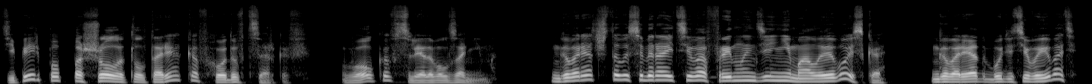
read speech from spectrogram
Теперь поп пошел от алтаря ко входу в церковь. Волков следовал за ним. «Говорят, что вы собираете во Фринланде немалое войско. Говорят, будете воевать?»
